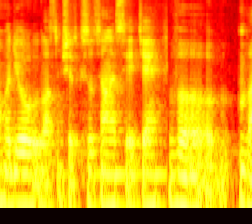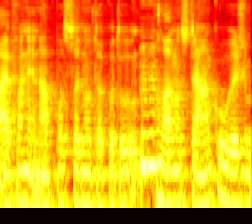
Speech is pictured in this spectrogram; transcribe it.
hodil vlastne všetky sociálne siete v, v iPhone na poslednú takú tú mm-hmm. hlavnú stránku, vieš,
